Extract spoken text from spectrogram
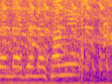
见到见到苍蝇。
